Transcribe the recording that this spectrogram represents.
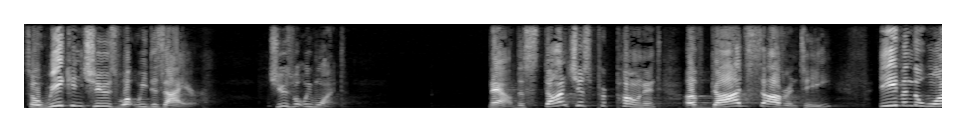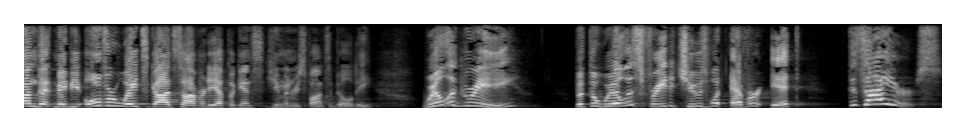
So we can choose what we desire, choose what we want. Now, the staunchest proponent of God's sovereignty, even the one that maybe overweights God's sovereignty up against human responsibility, will agree that the will is free to choose whatever it desires.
